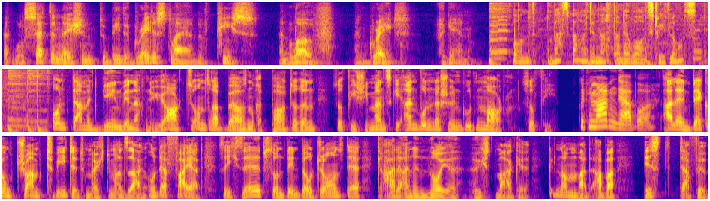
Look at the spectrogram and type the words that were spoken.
that will set the nation to be the greatest land of peace and love and great again. Und was war heute Nacht an der Wall Street los? Und damit gehen wir nach New York zu unserer Börsenreporterin Sophie Schimanski. Einen wunderschönen guten Morgen, Sophie. Guten Morgen, Gabor. Alle Entdeckung Trump tweetet, möchte man sagen, und er feiert sich selbst und den Dow Jones, der gerade eine neue Höchstmarke genommen hat. Aber ist dafür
